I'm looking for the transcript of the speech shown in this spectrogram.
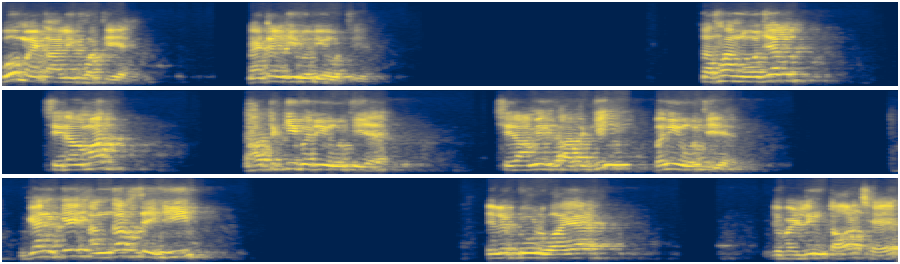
वो मेटालिक होती है। मेटल की बनी होती है। तथा नोजल सिरामक धातु की बनी होती है। सिरामिक धातु की बनी होती है। गन के अंदर से ही इलेक्ट्रोड वायर जो वेल्डिंग टॉर्च है,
